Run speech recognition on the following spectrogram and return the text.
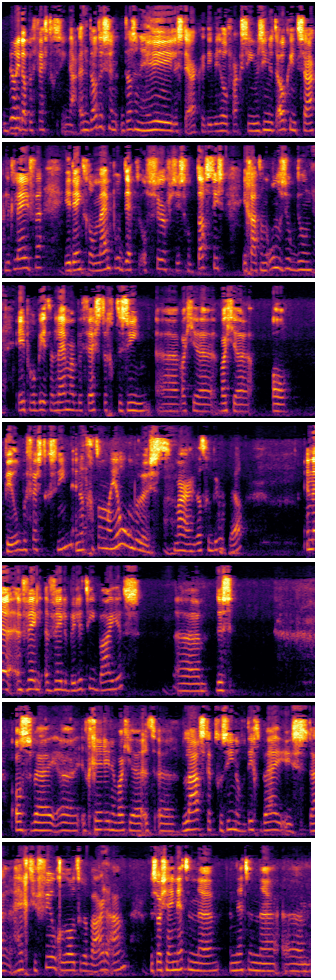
wil je dat bevestigd zien? Nou, en dat is, een, dat is een hele sterke die we heel vaak zien. We zien het ook in het zakelijk leven. Je denkt gewoon, mijn product of service is fantastisch. Je gaat een onderzoek doen en je probeert alleen maar bevestigd te zien uh, wat, je, wat je al wil bevestigd zien. En dat gaat allemaal heel onbewust, maar dat gebeurt wel. En uh, availability bias. Uh, dus als wij uh, hetgene wat je het uh, laatst hebt gezien of dichtbij is, daar hecht je veel grotere waarde aan. Dus als jij net een, net een ehm,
